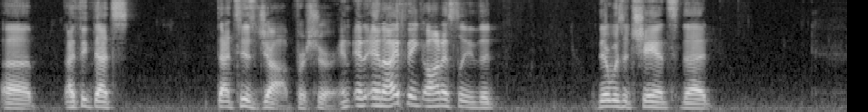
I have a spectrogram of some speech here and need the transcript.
uh, I think that's that's his job for sure. And and, and I think honestly that there was a chance that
